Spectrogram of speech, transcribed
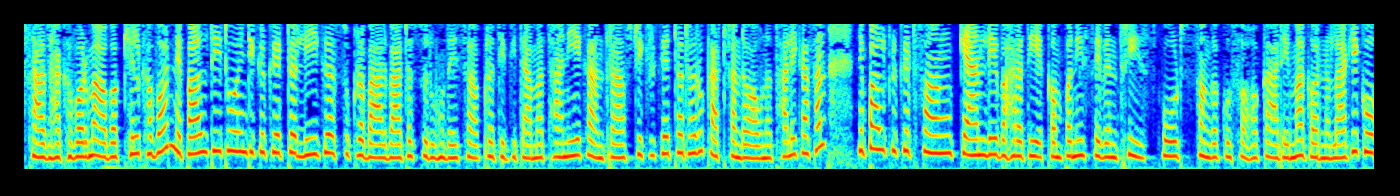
साझा खबरमा अब खेल खबर Nepal T twenty cricket league शुक्रबारबाट शुरू हुँदैछ। प्रतियोगितामा छानिएका अन्तर्राष्ट्रिय क्रिकेटरहरू काठमाडौँ आउन थालेका छन्। नेपाल क्रिकेट संघ क्यानले भारतीय कम्पनी सेभेन थ्री स्पोर्ट्स संघको सहकार्यमा गर्न लागेको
